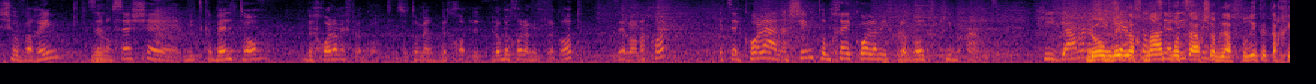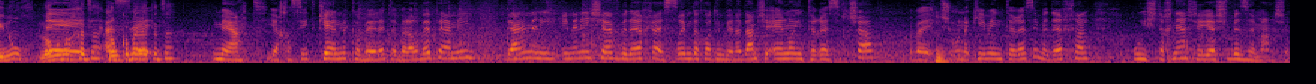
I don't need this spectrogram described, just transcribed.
שוברים, זה כן. נושא שמתקבל טוב בכל המפלגות. זאת אומרת, בכל, לא בכל המפלגות, זה לא נכון. אצל כל האנשים, תומכי כל המפלגות כמעט. כי גם אנשים לא אומרים שהם לך, מה את רוצה סוציאליסטים- עכשיו להפריט את החינוך? לא אומרים לך את זה? את לא מקבלת אה, את זה? מעט, יחסית, כן מקבלת, אבל הרבה פעמים, גם אם אני, אם אני אשב בדרך כלל 20 דקות עם בן אדם שאין לו אינטרס עכשיו, ושהוא נקי מאינטרסים, בדרך כלל הוא ישתכנע שיש בזה משהו.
